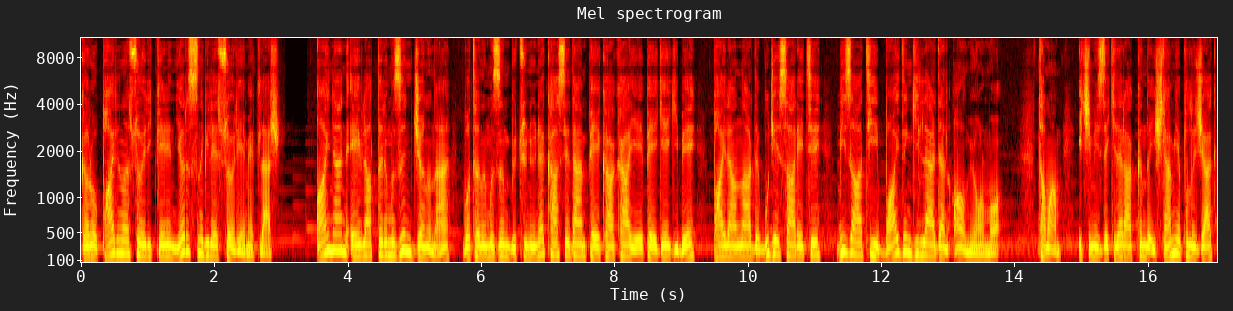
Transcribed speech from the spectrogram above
Garo Paylan'a söylediklerinin yarısını bile söyleyemediler. Aynen evlatlarımızın canına, vatanımızın bütünlüğüne kasteden PKK, YPG gibi paylanlar da bu cesareti bizatihi Biden-gillerden almıyor mu? Tamam, içimizdekiler hakkında işlem yapılacak,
